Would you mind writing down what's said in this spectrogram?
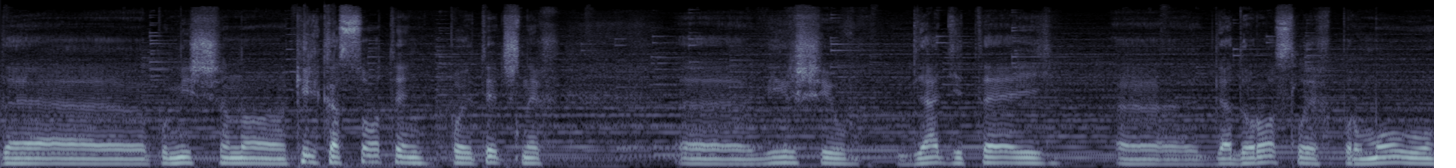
де поміщено кілька сотень поетичних е, віршів для дітей, е, для дорослих про мову,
